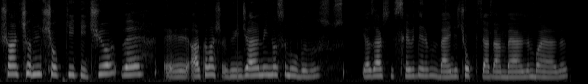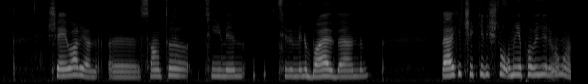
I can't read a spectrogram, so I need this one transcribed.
Şu an challenge çok iyi geçiyor ve e, arkadaşlar güncellemeyi nasıl buldunuz yazarsınız sevinirim. Bence çok güzel ben beğendim bayağı bir. Şey var ya e, Santa Team'in TV'mini bayağı beğendim. Belki çekilişte onu yapabilirim ama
